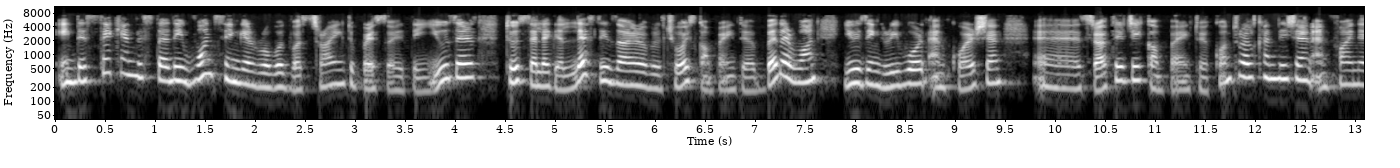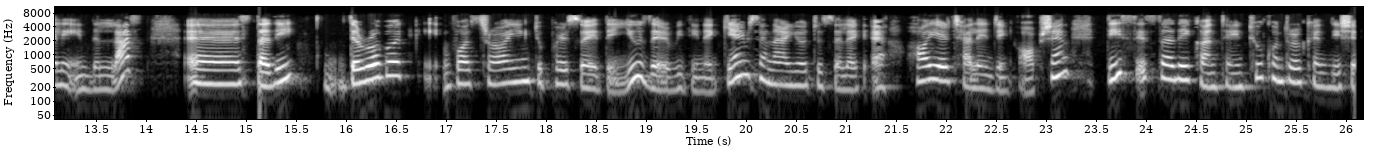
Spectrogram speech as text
In the second study, one single robot was trying to persuade the users to select a less desirable choice comparing to a better one using reward and coercion uh, strategy strategy comparing to a control condition and finally in the last uh, study the robot was trying to persuade the user within a game scenario to select a higher challenging option. This study contained two control conditions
